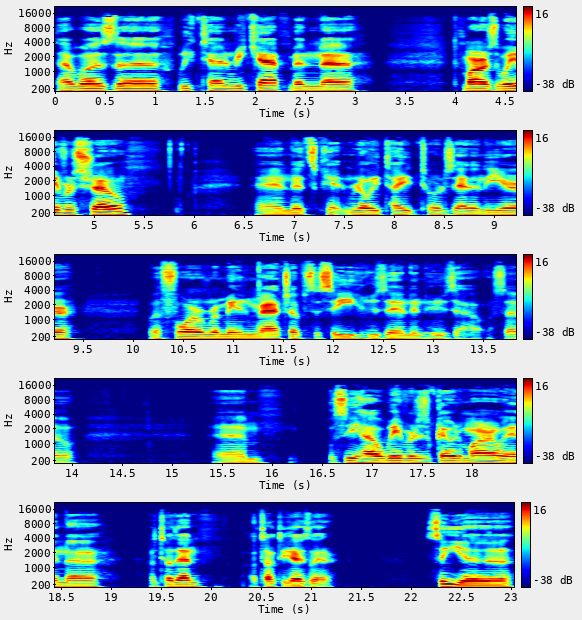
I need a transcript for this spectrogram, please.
that was the week 10 recap and uh, tomorrow's the waivers show and it's getting really tight towards the end of the year with four remaining matchups to see who's in and who's out. So um, we'll see how waivers go tomorrow and uh, until then i'll talk to you guys later. See ya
